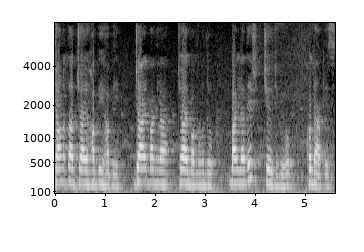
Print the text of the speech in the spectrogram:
জনতার জয় হবেই হবে। জয় বাংলা, জয় বঙ্গবন্ধু। বাংলাদেশ চিরজীবী হোক। খোদা হাফিজ।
